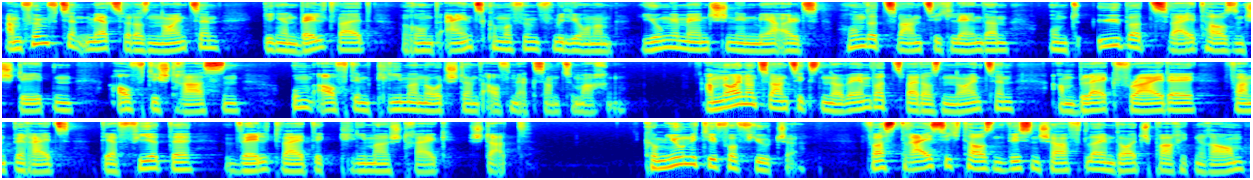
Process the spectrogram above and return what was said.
Am 15. März 2019 gingen weltweit rund 1,5 Millionen junge Menschen in mehr als 120 Ländern und über 2000 Städten auf die Straßen, um auf den Klimanotstand aufmerksam zu machen. Am 29. November 2019, am Black Friday, fand bereits der vierte weltweite Klimastreik statt. Community for Future. Fast 30.000 Wissenschaftler im deutschsprachigen Raum,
